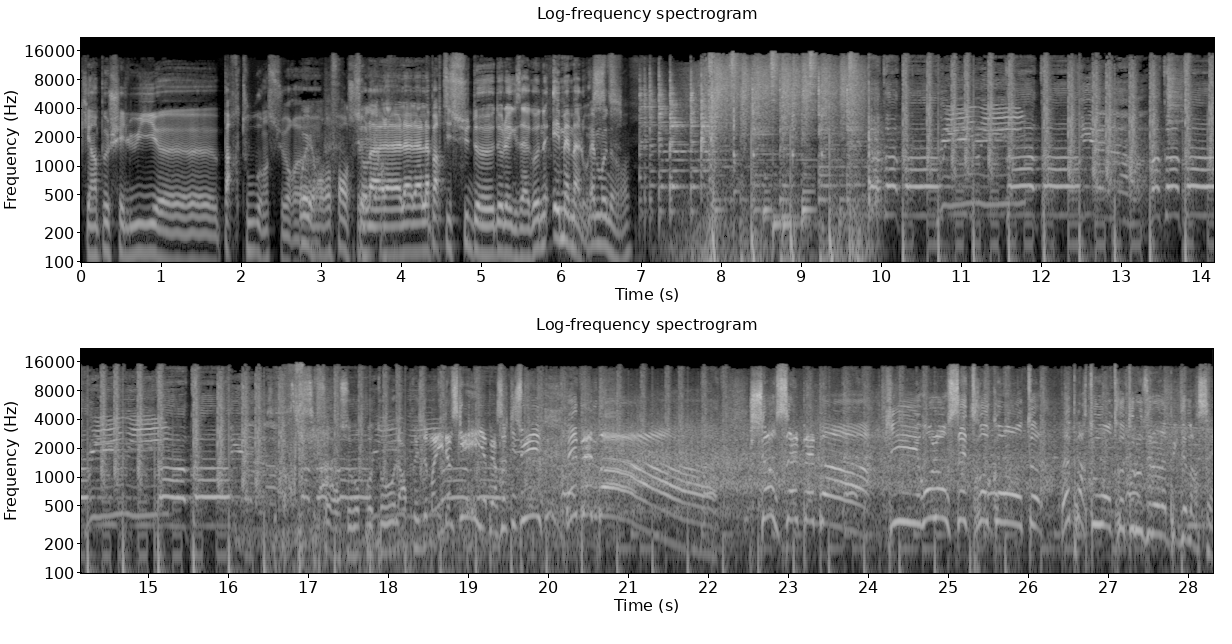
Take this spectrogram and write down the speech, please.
qui est un peu chez lui euh, partout hein, sur, en France, sur la, partie sud de, l'Hexagone et même à l'ouest. Même au nord. Hein. De Malinowski, il n'y a personne qui suit. Et Bemba Chancel Bemba qui relance cette rencontre un partout entre Toulouse et l'Olympique de Marseille.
